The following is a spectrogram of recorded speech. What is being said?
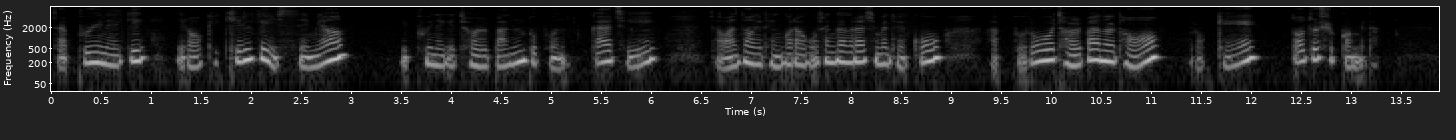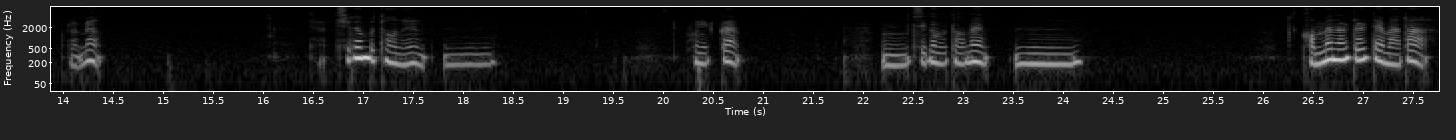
자, V넥이 이렇게 길게 있으면 이 V넥의 절반 부분까지 자, 완성이 된 거라고 생각을 하시면 되고 앞으로 절반을 더 이렇게 떠주실 겁니다. 그러면 자, 지금부터는 음, 보니까 음, 지금부터는 음, 겉면을 뜰 때마다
